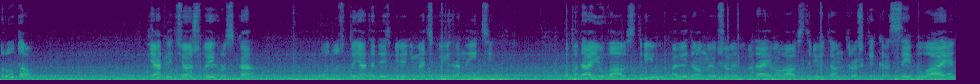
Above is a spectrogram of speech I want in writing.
Круто! В п'ятницю аж вигрузка. Буду стояти десь біля німецької границі. Попадаю в Австрію, а відомо, якщо ми попадаємо в Австрію, там трошки краси буває,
